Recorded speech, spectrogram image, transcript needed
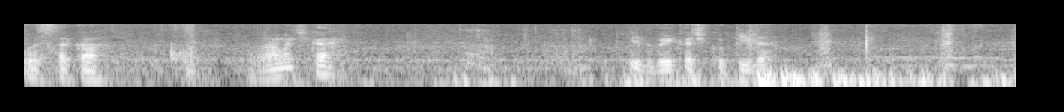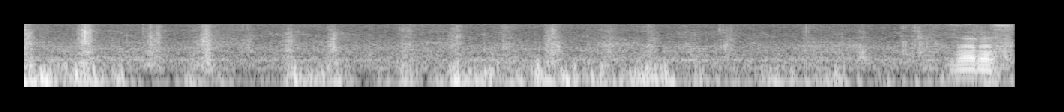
Ось така рамочка. Під викачку піде. Зараз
